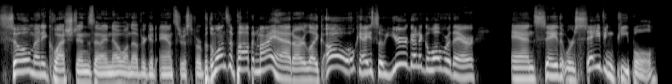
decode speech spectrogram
So many questions that I know I'll never get answers for, but the ones that pop in my head are like, oh, okay, so you're going to go over there and say that we're saving people,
